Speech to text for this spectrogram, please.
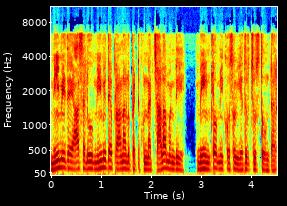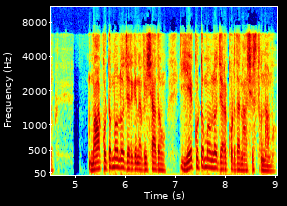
మీ మీదే ఆశలు మీ మీదే ప్రాణాలు పెట్టుకున్న చాలా మంది మీ ఇంట్లో మీకోసం ఎదురు చూస్తూ ఉంటారు. మా కుటుంబంలో జరిగిన విషాదం ఏ కుటుంబంలో జరగకూడదని ఆశిస్తున్నాము?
